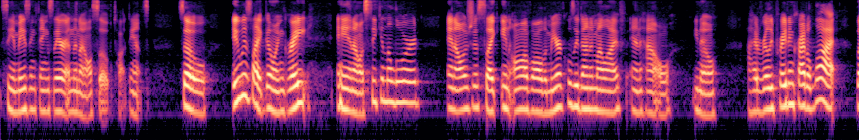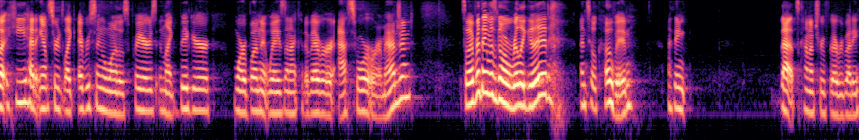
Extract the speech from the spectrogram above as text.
see amazing things there. And then I also taught dance. So it was like going great. And I was seeking the Lord. And I was just like in awe of all the miracles He'd done in my life and how, you know, I had really prayed and cried a lot, but He had answered like every single one of those prayers in like bigger, more abundant ways than I could have ever asked for or imagined. So everything was going really good until COVID. I think that's kind of true for everybody.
